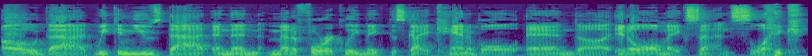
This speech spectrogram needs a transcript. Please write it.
oh, that we can use that, and then metaphorically make this guy a cannibal, and uh, it'll all make sense. Like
